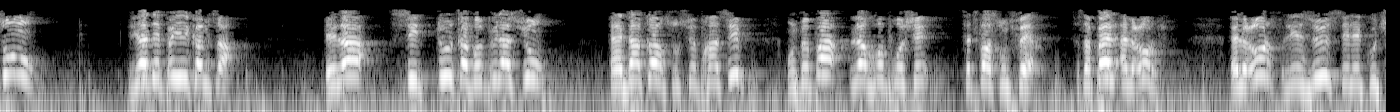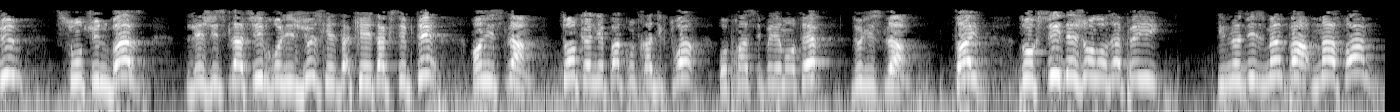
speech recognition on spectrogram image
son nom. Il y a des pays comme ça. Et là, si toute la population est d'accord sur ce principe, on ne peut pas leur reprocher cette façon de faire. Ça s'appelle al-urf. Al-urf, les us et les coutumes sont une base législative religieuse qui est, qui est acceptée en islam, tant qu'elle n'est pas contradictoire aux principes élémentaires de l'islam. Donc si des gens dans un pays, ils ne disent même pas ma femme,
